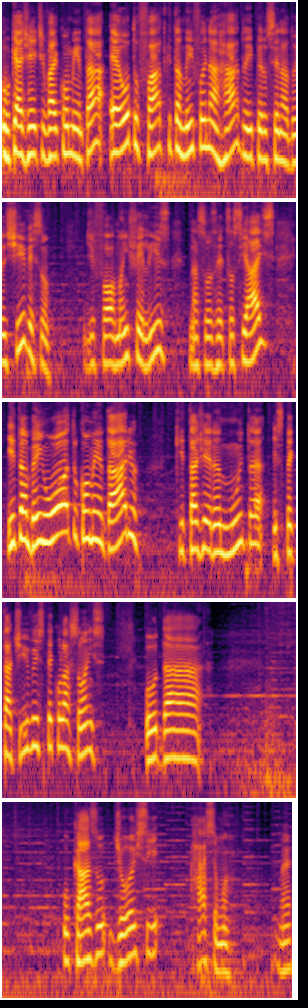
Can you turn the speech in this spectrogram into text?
o que a gente vai comentar é outro fato que também foi narrado aí pelo senador Stevenson, de forma infeliz nas suas redes sociais e também outro comentário que está gerando muita expectativa e especulações, o da o caso Joyce Hasselman, né?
